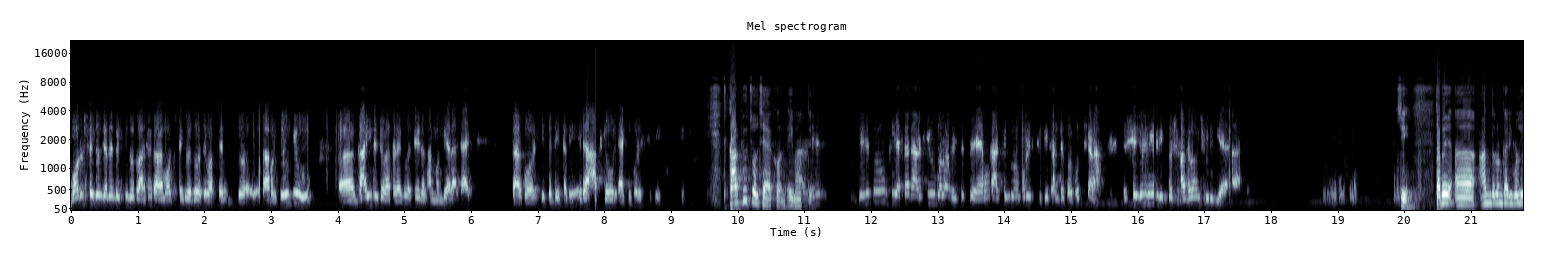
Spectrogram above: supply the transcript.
মোটরসাইকেল যাদের ব্যক্তিগত আছে তারা মোটরসাইকেলে চলতে পারতেন। তো তারপর কেউ কেউ আহ, গাড়িতে চলাফেরা করেছে এটা ধানমন্ডি এলাকায়। তারপর ইত্যাদি ইত্যাদি। এটা আজকেও একই পরিস্থিতি। কারফিউ চলছে এখন এই মুহূর্তে। যেহেতু- কি একটা কারফিউ বলা হয়েছে এবং কারফিউ কোনো পরিস্থিতি কার্যকর হচ্ছে না তো সেই জন্য অতিরিক্ত সাধারণ ছুটি দিয়ে জি তবে আন্দোলনকারী বলি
